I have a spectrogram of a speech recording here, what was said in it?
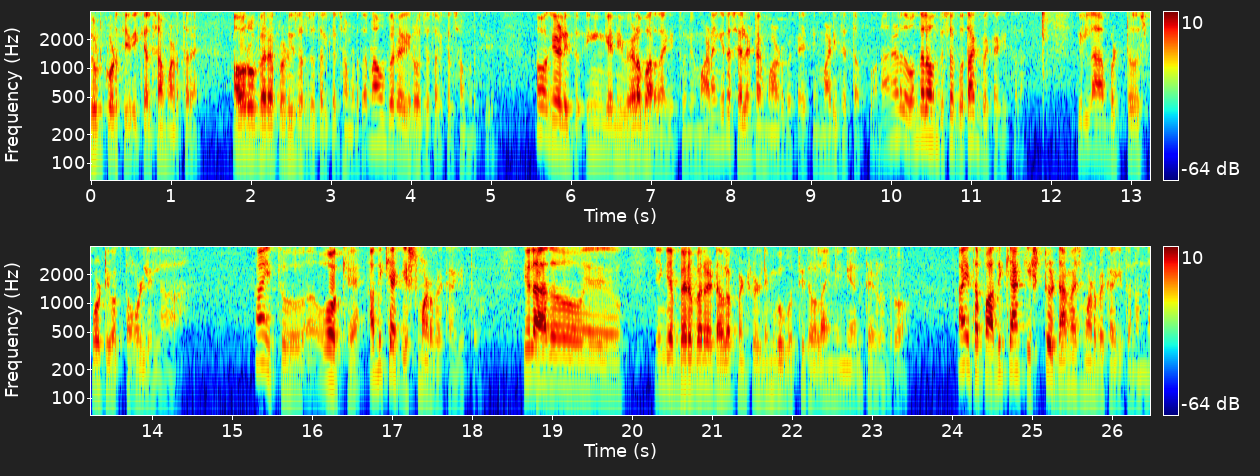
ದುಡ್ಡು ಕೊಡ್ತೀವಿ, ಕೆಲಸ ಮಾಡ್ತಾರೆ. ಅವರು ಬೇರೆ ಪ್ರೊಡ್ಯೂಸರ್ ಜೊತೆಲಿ ಕೆಲಸ ಮಾಡ್ತಾರೆ, ನಾವು ಬೇರೆ ಹೀರೋ ಜೊತೆಲಿ ಕೆಲಸ ಮಾಡ್ತೀವಿ. ಅವಾಗ ಹೇಳಿದ್ದು, ಹಿಂಗೆ ನೀವು ಹೇಳಬಾರ್ದಾಗಿತ್ತು, ನೀವು ಮಾಡಂಗಿದ್ರೆ ಸೈಲೆಂಟಾಗಿ ಮಾಡಬೇಕಾಯ್ತು, ನೀವು ಮಾಡಿದ್ದೆ ತಪ್ಪು. ನಾನು ಹೇಳಿದೆ, ಒಂದಲ್ಲ ಒಂದು ದಿವಸ ಗೊತ್ತಾಗಬೇಕಾಗಿತ್ತಲ್ಲ. ಇಲ್ಲ ಬಟ್ ಸ್ಪೋರ್ಟಿವ್ ಆಗಿ ತೊಗೊಳ್ಳಿಲ್ಲ. ಆಯಿತು, ಓಕೆ, ಅದಕ್ಕೆ ಯಾಕೆ ಇಷ್ಟು ಮಾಡಬೇಕಾಗಿತ್ತು? ಇಲ್ಲ, ಅದು ಹಿಂಗೆ ಬೇರೆ ಬೇರೆ ಡೆವಲಪ್ಮೆಂಟ್ಗಳು ನಿಮಗೂ ಗೊತ್ತಿದ್ದಾವಲ್ಲ ಹಿಂಗೆ ಹಿಂಗೆ ಅಂತ ಹೇಳಿದ್ರು. ಆಯ್ತಪ್ಪ, ಅದಕ್ಕೆ ಯಾಕೆ ಇಷ್ಟು ಡ್ಯಾಮೇಜ್ ಮಾಡಬೇಕಾಗಿತ್ತು ನನ್ನ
